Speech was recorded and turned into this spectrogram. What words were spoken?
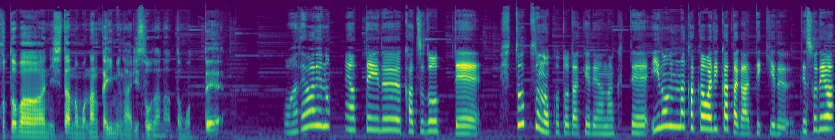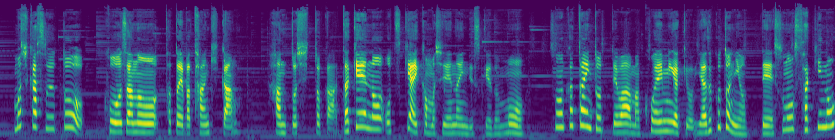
言葉にしたのもなんか意味がありそうだなと思って。我々のやっている活動って、一つのことだけではなくて、いろんな関わり方ができる。で、それはもしかすると、講座の、例えば短期間、半年とかだけのお付き合いかもしれないんですけれども、その方にとっては、まあ、声磨きをやることによって、その先の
